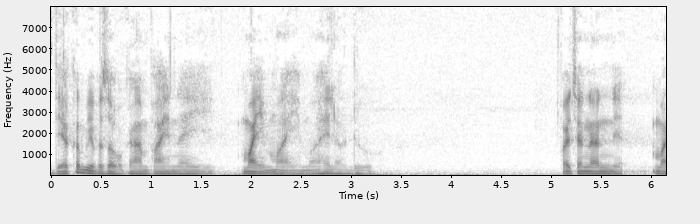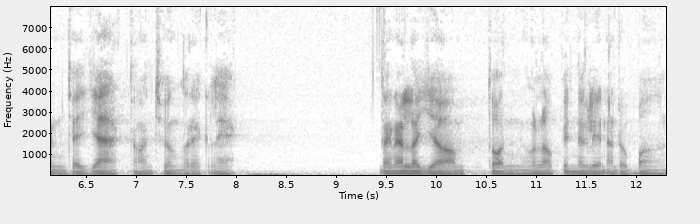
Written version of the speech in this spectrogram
เดี๋ยวก็มีประสบการณ์ภายในใหม่ ๆ มาให้เราดู เพราะฉะนั้นเนี่ยมันจะยากตอนช่วงแรก ๆ ดังนั้นเรายอมตนของเราเป็นนักเรียนอนุบาล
